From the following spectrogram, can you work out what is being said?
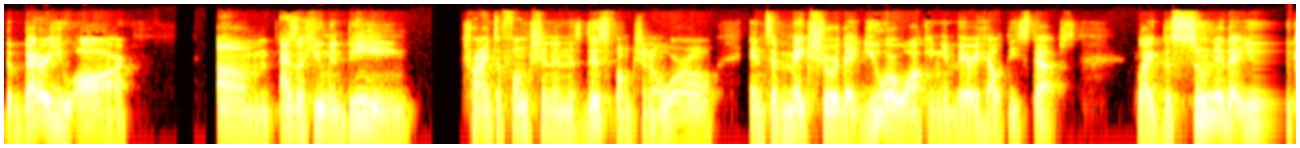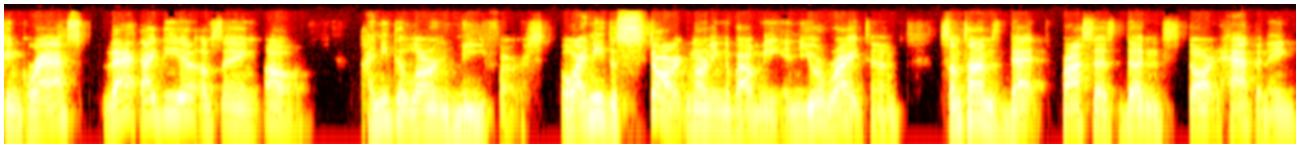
the better you are um as a human being trying to function in this dysfunctional world and to make sure that you are walking in very healthy steps. Like the sooner that you can grasp that idea of saying oh i need to learn me first or i need to start learning about me and you're right tim. Sometimes that process doesn't start happening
